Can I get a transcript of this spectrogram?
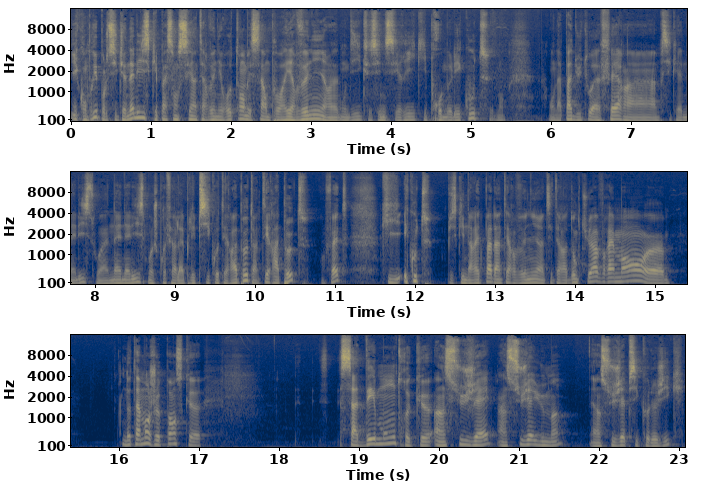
Y compris pour le psychanalyste, qui n'est pas censé intervenir autant, mais ça, on pourra y revenir. On dit que c'est une série qui promeut l'écoute. on n'a pas du tout affaire à un psychanalyste ou à un analyste, moi je préfère l'appeler psychothérapeute, un thérapeute, en fait, qui écoute, puisqu'il n'arrête pas d'intervenir, etc. Donc tu as vraiment... Euh, notamment, je pense que ça démontre qu'un sujet, un sujet humain, un sujet psychologique,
